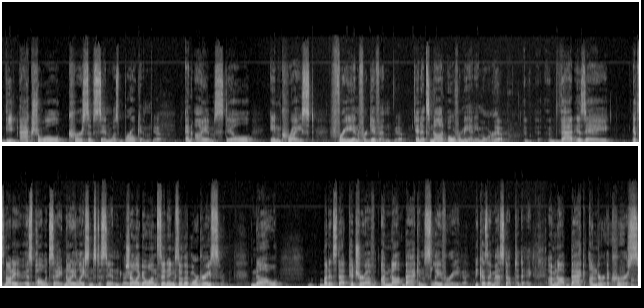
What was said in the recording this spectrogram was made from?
the actual curse of sin was broken Yeah. and I am still in Christ, free and forgiven. Yeah. And it's not over me anymore. Yeah. That is a it's not a as Paul would say, not a license to sin. Right. Shall I go on sinning so that more grace? No. But it's that picture of I'm not back in slavery Yeah. because I messed up today. I'm not back under a curse.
